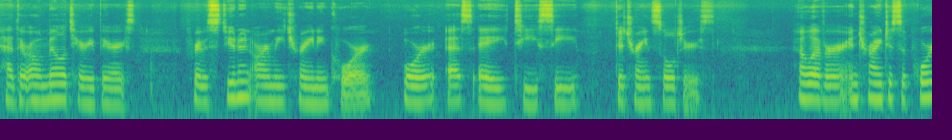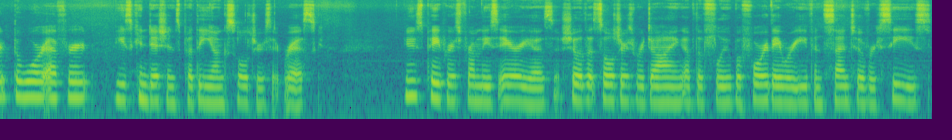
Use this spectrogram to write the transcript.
had their own military barracks for the Student Army Training Corps, or SATC, to train soldiers. However, in trying to support the war effort, these conditions put the young soldiers at risk. Newspapers from these areas show that soldiers were dying of the flu before they were even sent overseas.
